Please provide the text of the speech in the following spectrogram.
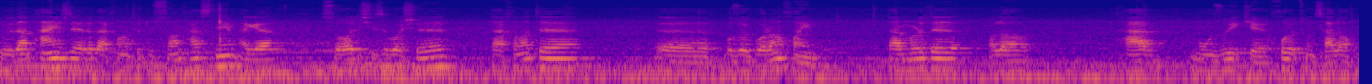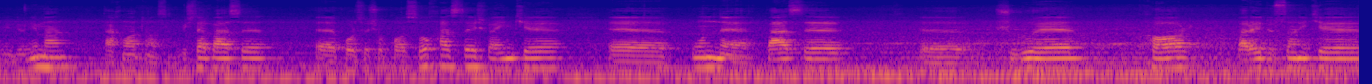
حدودا پنج دقیقه در خدمت دوستان هستیم. اگر سوالی چیزی باشه در خدمت بزرگواران خواهیم در مورد حالا هر موضوعی که خودتون صلاح می‌دونی من در خدمتتون هستم. بیشتر بحث پرسش و پاسخ هستش و اینکه اون بحث شروع کار برای دوستانی که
